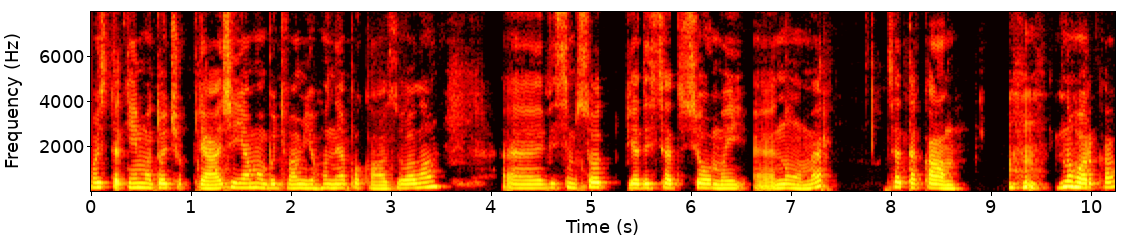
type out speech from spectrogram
ось такий моточок пряжі. Я, мабуть, вам його не показувала. Е, 857 е, номер. Це така норка,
